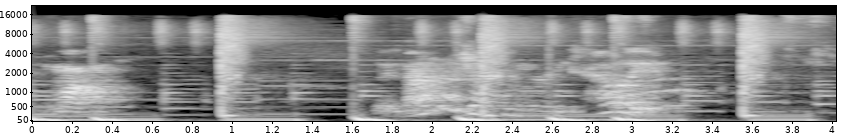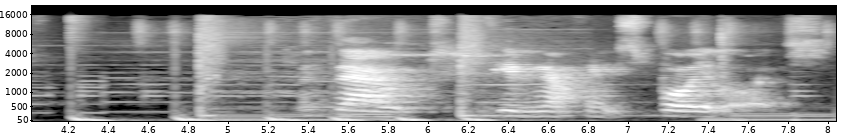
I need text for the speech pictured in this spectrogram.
Wow not much I can tell you without giving off any spoilers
